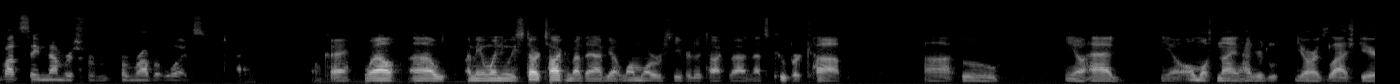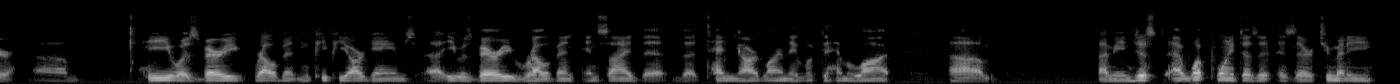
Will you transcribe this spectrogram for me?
about the same numbers from from Robert Woods. Okay. Well, uh, I mean, when we start talking about that, I've got one more receiver to talk about, and that's Cooper Kupp, uh, who, you know, had you know almost 900 yards last year. Um, he was very relevant in PPR games. Uh, he was very relevant inside the the 10 yard line. They looked to him a lot. Um, I mean, just at what point does it is there too many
